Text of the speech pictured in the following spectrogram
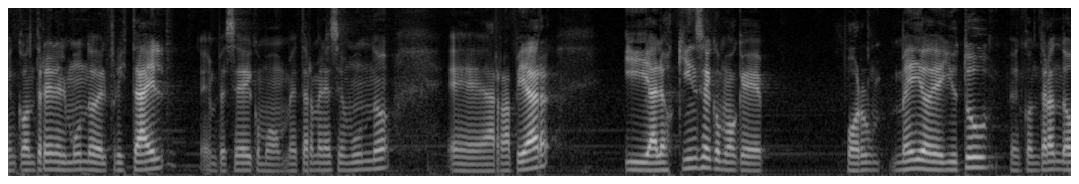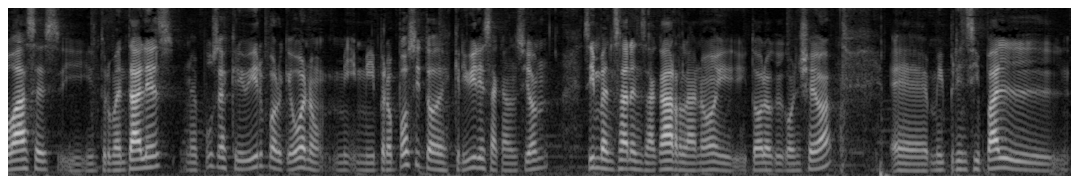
encontré en el mundo del freestyle, empecé como meterme en ese mundo, eh, a rapear, y a los 15 como que por medio de YouTube, encontrando bases y instrumentales, me puse a escribir porque, bueno, mi, propósito de escribir esa canción, sin pensar en sacarla, ¿no? y todo lo que conlleva, eh, mi principal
